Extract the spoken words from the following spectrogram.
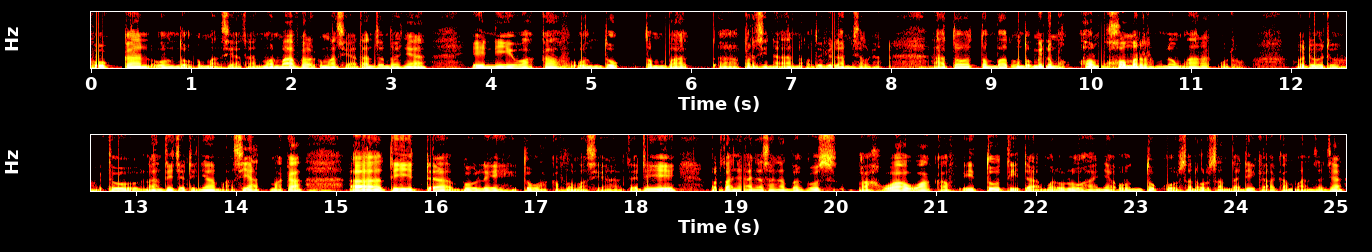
bukan untuk kemaksiatan. Mohon maaf kalau kemaksiatan contohnya ini wakaf untuk tempat uh, perzinaan atau misalkan. Atau tempat untuk minum homer minum arak waduh waduh waduh itu nanti jadinya maksiat. Maka uh, tidak boleh itu wakaf untuk maksiat. Jadi pertanyaannya sangat bagus bahwa wakaf itu tidak melulu hanya untuk urusan-urusan tadi keagamaan saja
